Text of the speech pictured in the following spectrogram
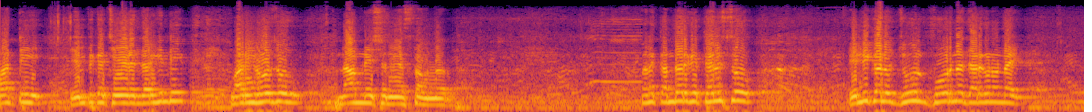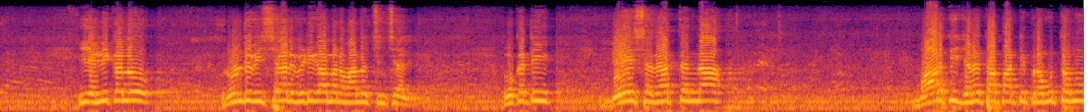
పార్టీ ఎంపిక చేయడం జరిగింది. వారు ఈరోజు నామినేషన్ వేస్తూ ఉన్నారు. మనకందరికీ తెలుసు ఎన్నికలు జూన్ ఫోర్న జరగనున్నాయి. ఈ ఎన్నికలు రెండు విషయాలు విడిగా మనం ఆలోచించాలి. ఒకటి దేశవ్యాప్తంగా భారతీయ జనతా పార్టీ ప్రభుత్వము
